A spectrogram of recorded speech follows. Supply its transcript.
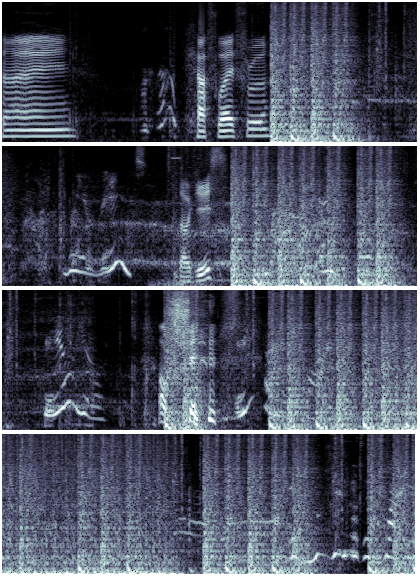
Okay. Halfway through. We avenge. Doggies. Failure. Oh shit! Impact fire.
